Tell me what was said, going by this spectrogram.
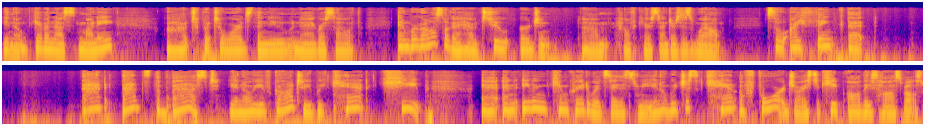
you know, given us money uh, to put towards the new Niagara South. And we're also going to have two urgent um, healthcare centers as well. So I think that that that's the best. You know, you've got to. We can't keep. And, and even Kim Craitor would say this to me. You know, we just can't afford, Joyce, to keep all these hospitals.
